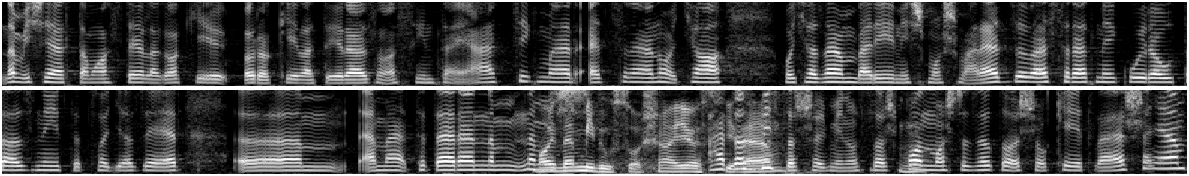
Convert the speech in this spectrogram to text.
nem is értem azt tényleg, aki örök életére ezen a szinten játszik, mert egyszerűen, hogyha, hogyha az ember én is most már edzővel szeretnék újra utazni, tehát hogy azért öm, emel, tehát erre nem, nem Majdnem is... minuszosan jössz Hát ki, az nem? biztos, hogy mínuszos. Pont hm. most az utolsó két versenyem,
